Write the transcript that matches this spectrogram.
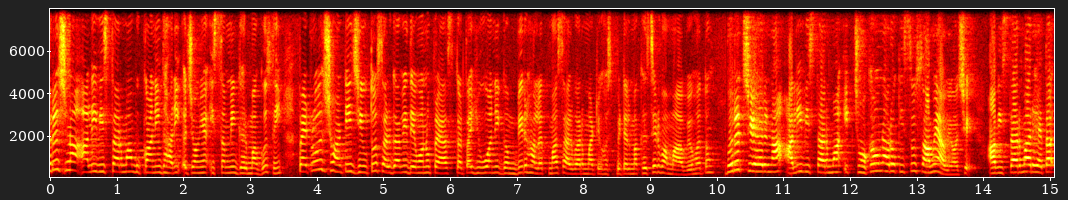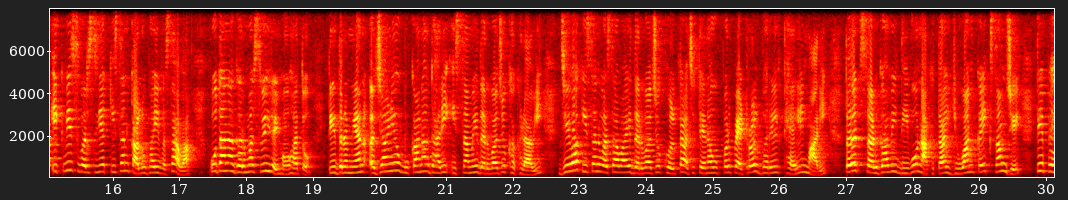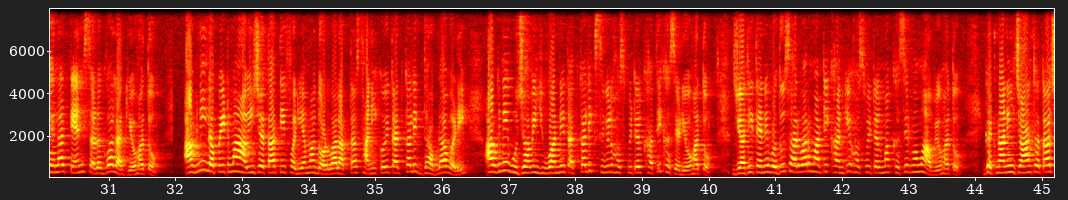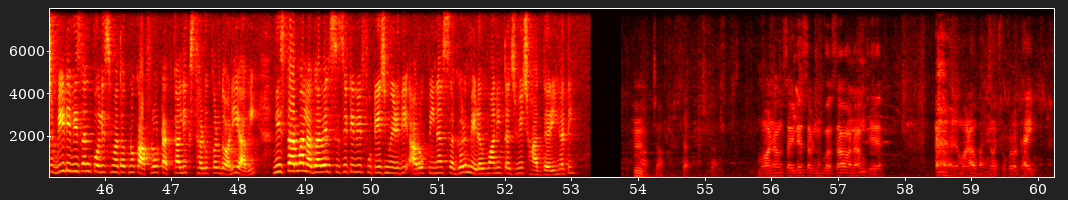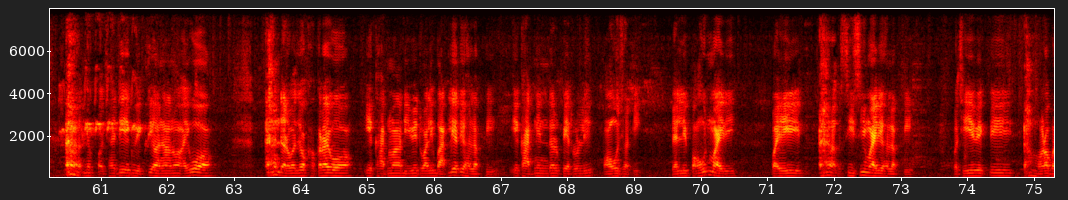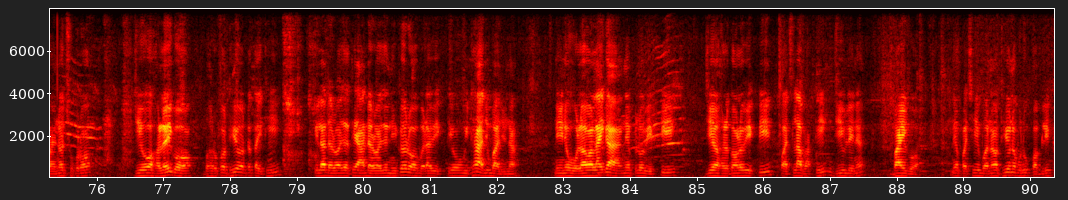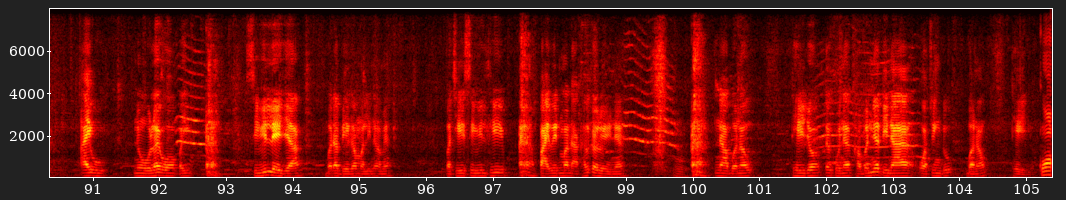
ભરૂચના આલી વિસ્તારમાં બુકાની ધારી અજાણ્યા ઈસમની ઘરમાં ઘૂસી પેટ્રોલ છાંટી જીવતો સળગાવી દેવાનો પ્રયાસ કરતા યુવાને ગંભીર હાલતમાં સારવાર માટે હોસ્પિટલમાં ખસેડવામાં આવ્યો હતો. ભરૂચ શહેરના આલી વિસ્તારમાં એક ચોંકાવનારો કિસ્સો સામે આવ્યો છે. આ વિસ્તારમાં રહેતા એકવીસ વર્ષીય કિશન કાલુભાઈ વસાવા પોતાના ઘરમાં સૂઈ રહ્યો હતો. તે દરમિયાન અજાણ્યો બુકાના ધારી ઈસમે દરવાજો ખખડાવી, જેવા કિશન વસાવાએ દરવાજો ખોલતા જ તેના ઉપર પેટ્રોલ ભરેલ થેલી મારી, તરત સળગાવી દીવો નાખતા યુવાન કંઈક સમજે તે પહેલા ટેન સળગવા લાગ્યો હતો. આગની લપેટમાં આવી જતા તે ફળિયામાં દોડવા લાગતા સ્થાનિકોએ તાત્કાલિક ધાબળા વડે આગને બુઝાવી યુવાનને તાત્કાલિક સિવિલ હોસ્પિટલ ખાતે ખસેડ્યો હતો જ્યાંથી તેને વધુ સારવાર માટે ખાનગી હોસ્પિટલમાં ખસેડવામાં આવ્યો હતો. ઘટનાની જાણ થતાં જ બી ડિવિઝન પોલીસ મથકનો કાફલો તાત્કાલિક સ્થળ ઉપર દોડી આવી વિસ્તારમાં લગાવેલ સીસીટીવી ફૂટેજ મેળવી આરોપીના સગળ મેળવવાની તજવીજ હાથ ધરી હતી. મારું નામ શૈલેષ વસાવા નામ છે. મારા ભાઈનો છોકરો થાય. અને પછાડીથી એક વ્યક્તિ અનાનો આવ્યો. દરવાજો ખખડાવ્યો એક હાથમાં ડિવેટવાળી બાટલી હતી હલકતી. એક હાથની અંદર પેટ્રોલની પાઉચ હતી. પહેલી પાઉચ મારી, પછી સીસી મારી હલકતી. પછી એ વ્યક્તિ મારા ભાઈનો છોકરો જેવો હલાઈ ગયો, ભરકો થયો તો ત્યાંથી પેલા દરવાજાથી આ દરવાજો નીકળ્યો. બધા વ્યક્તિઓ ઉઠ્યા આજુબાજુના. ને એને ઓલાવા લાગ્યા અને પેલો વ્યક્તિ જે હળગાવાળો વ્યક્તિ પાછલા ભાગથી જીવ લઈને ભાગ્યો. ને પછી બનાવ થયો ને બધું પબ્લિક આવ્યું ને ઓલાવ્યો પછી સિવિલ લઈ ગયા બધા ભેગા મળીને અમે. પછી સિવિલથી પ્રાઇવેટમાં દાખલ કર્યો એને. ને આ બનાવ થઈ ગયો. તો કોઈને ખબર નહીં હતી ને આ વોચિંગ ટુ બનાવ થઈ ગયો.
